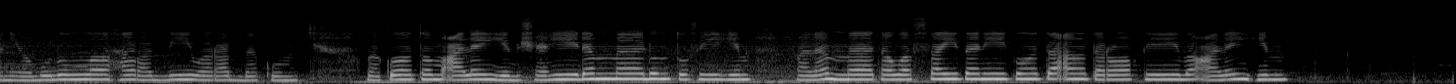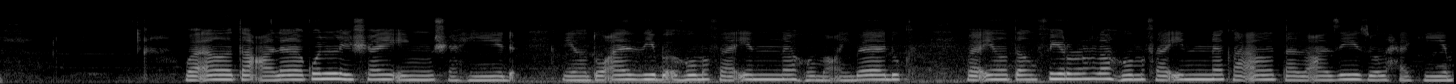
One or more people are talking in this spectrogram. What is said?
أن يعبدوا الله ربي وربكم وكنتم عليهم شهيدا ما دمت فيهم. فلما توفيتني كنت أنت الرقيب عليهم. وأنت على كل شيء شهيد. إن تعذبهم فإنهم عبادك. وإن تغفر لهم فإنك أنت العزيز الحكيم.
